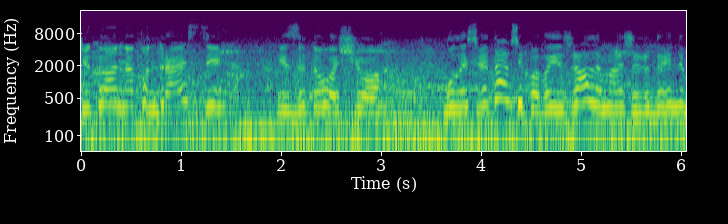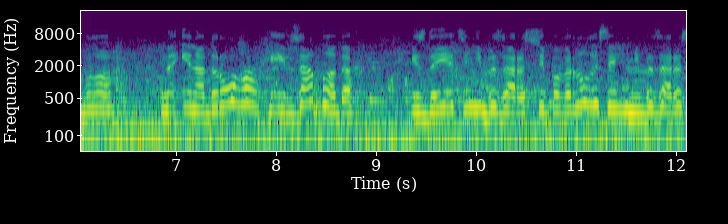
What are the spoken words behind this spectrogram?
Чи то на контрасті із-за того, що були свята, всі повиїжджали, майже людей не було і на дорогах, і в закладах. І здається, ніби зараз всі повернулися, і ніби зараз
